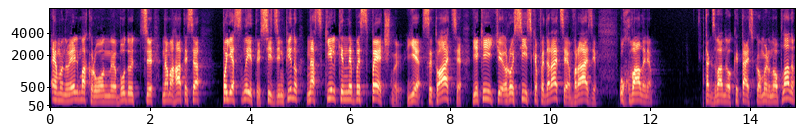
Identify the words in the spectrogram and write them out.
Еммануель Макрон будуть намагатися пояснити Сі Цзіньпіну, наскільки небезпечною є ситуація, в якій Російська Федерація в разі ухвалення. Так званого китайського мирного плану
